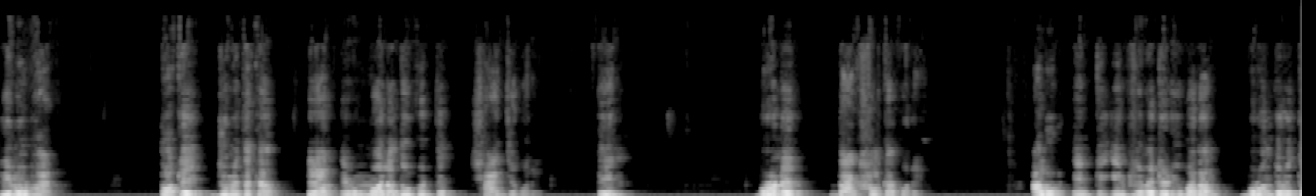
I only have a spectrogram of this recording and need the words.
রিমুভার। ত্বকে জমে থাকা ট্যান এবং ময়লা দূর করতে সাহায্য করে। তিন, ব্রণের দাগ হালকা করে। আলুর অ্যান্টি ইনফ্লেমেটরি উপাদান ব্রণজনিত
